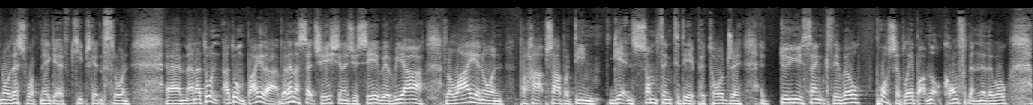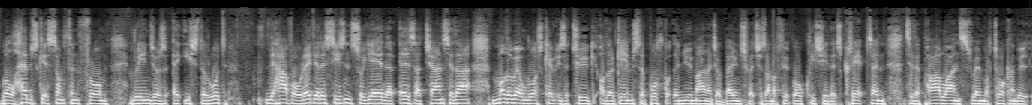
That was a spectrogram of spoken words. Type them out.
you know, this word negative keeps getting thrown. Um, and I don't, I don't buy that. We're in a situation, as you say, where we are relying on perhaps Aberdeen getting something today at Pittodrie. Do you think they will? Possibly, but I'm not confident that they will. Will Hibs get something from Rangers at Easter Road? They have already this season, so yeah, there is a chance of that. Motherwell and Ross County are two other games. They've both got the new manager bounce, which is another football cliche that's crept in to the parlance when we're talking about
